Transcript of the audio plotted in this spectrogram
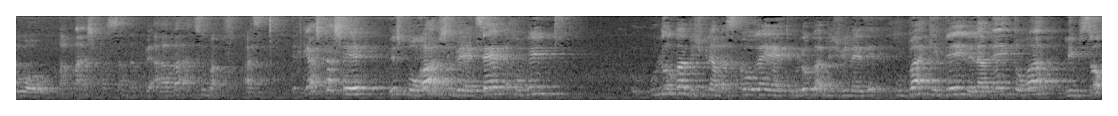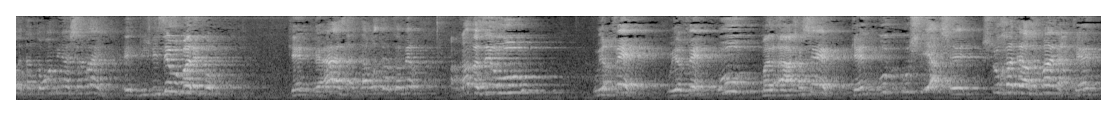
הוא ממש מסר באהבה עצומה. אז הרגשת שיש פה רב שבעצם, איך אומרים, הוא לא בא בשביל המשכורת, הוא לא בא בשביל איזה, הוא בא כדי ללמד תורה, למסור את התורה מן השמיים. בשביל זה הוא בא לפה. כן? ואז אתה רואה אותו, אומר, הרב הזה הוא, הוא יפה, הוא יפה, הוא מלאך השם, כן? הוא, הוא שליח של שלוחא דרחמנא, כן?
